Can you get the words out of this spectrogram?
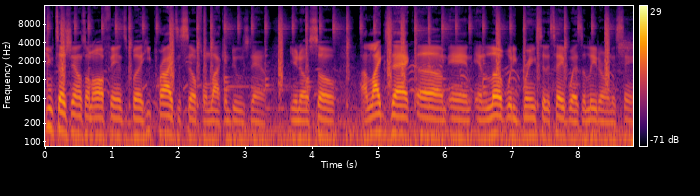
few touchdowns on offense, but he prides himself on locking dudes down. You know, so I like Zach um, and and love what he brings to the table as a leader on his team.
